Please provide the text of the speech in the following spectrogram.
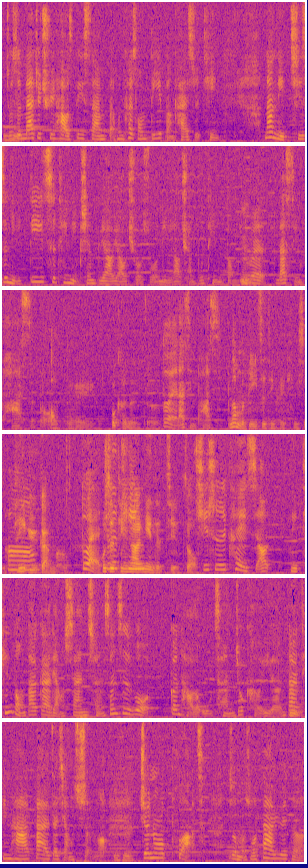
嗯、就是 Magic Tree House 第三本，你可以从第一本开始听。那你其实你第一次听，你先不要要求说你要全部听懂，嗯、因为 that's impossible。哦，对，不可能的。对，that's impossible。那我们第一次听可以听什么？嗯、听语感吗？对，或是听他念的节奏。其实可以，只要你听懂大概两三成，甚至如果。更好的五层就可以了。你再听他大概在讲什么、嗯、，general plot，就是我们说大约的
